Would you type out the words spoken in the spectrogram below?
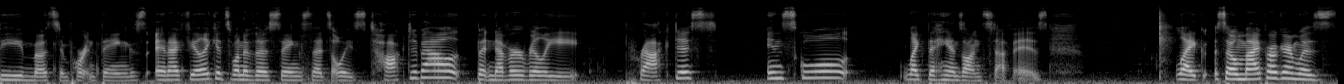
the most important things, and I feel like it's one of those things that's always talked about but never really practiced in school like the hands-on stuff is. Like so my program was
